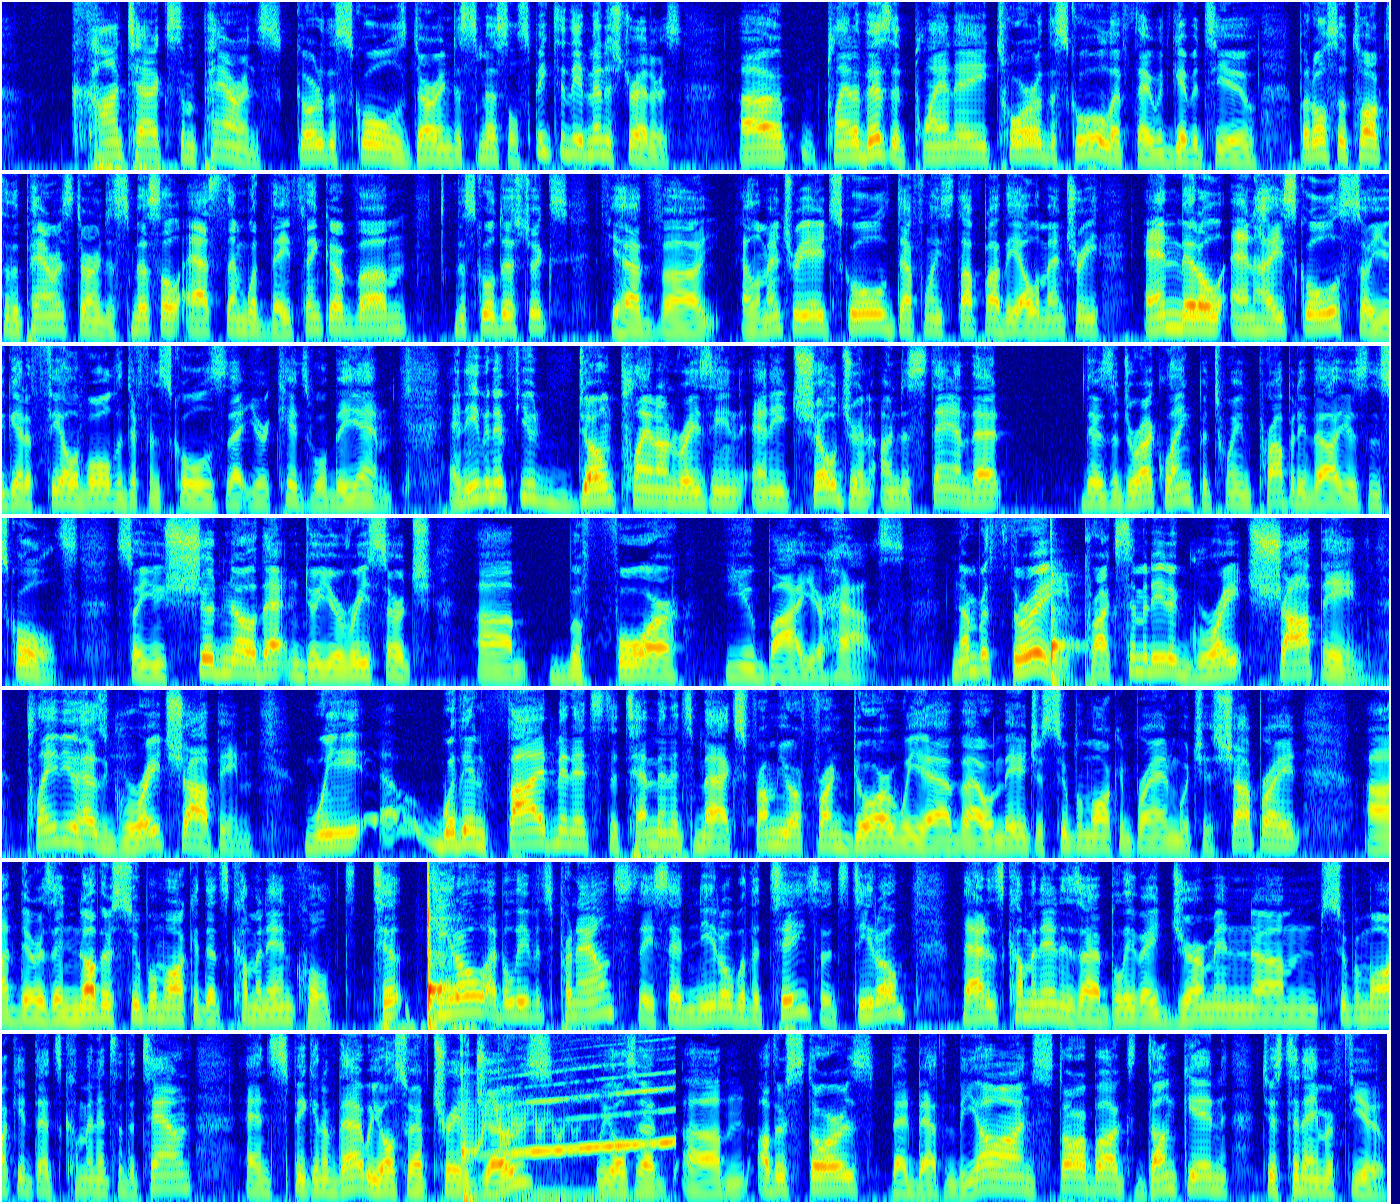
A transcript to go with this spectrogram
contact some parents. Go to the schools during dismissal. Speak to the administrators. Uh, plan a visit, plan a tour of the school if they would give it to you. But also talk to the parents during dismissal. Ask them what they think of um, the school districts. If you have uh, elementary age schools, definitely stop by the elementary and middle and high schools so you get a feel of all the different schools that your kids will be in. And even if you don't plan on raising any children, understand that there's a direct link between property values and schools. So you should know that and do your research uh, before you buy your house. Number three, proximity to great shopping. Plainview has great shopping. We, uh, within five minutes to 10 minutes max from your front door, we have our major supermarket brand, which is ShopRite. Uh, there is another supermarket that's coming in called Tito, I believe it's pronounced. They said needle with a T, so it's Tito. That is coming in is, I believe, a German um, supermarket that's coming into the town. And speaking of that, we also have Trader Joe's. We also have um, other stores, Bed Bath & Beyond, Starbucks, Dunkin', just to name a few.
